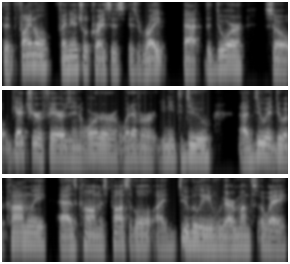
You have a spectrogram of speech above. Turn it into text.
The final financial crisis is right at the door. So get your affairs in order, whatever you need to do. Uh, do it, do it calmly, as calm as possible. I do believe we are months away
